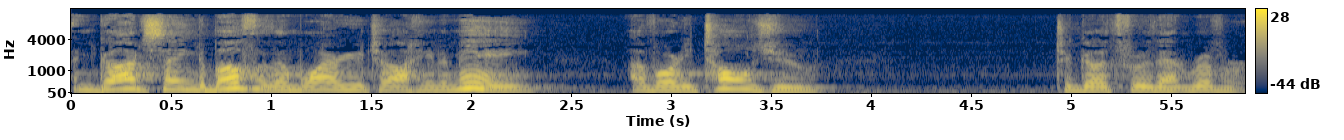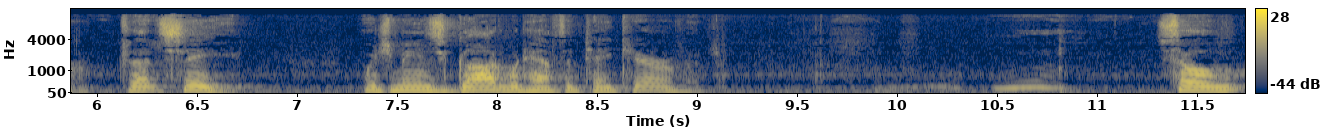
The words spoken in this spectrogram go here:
and God's saying to both of them, Why are you talking to me? I've already told you to go through that river, to that sea, which means God would have to take care of it. So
